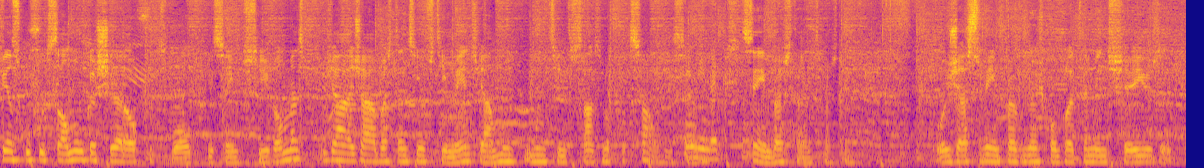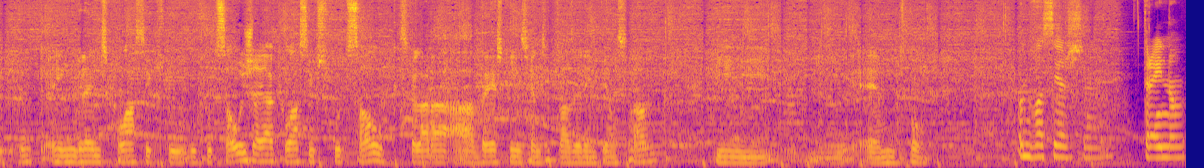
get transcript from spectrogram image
penso que o futsal nunca chegará ao futebol, porque isso é impossível, mas já, já há bastantes investimentos, já há muito, muitos interessados no futsal. Isso é, sim, bastante, bastante. Hoje já se vê em pavilhões completamente cheios, em grandes clássicos do, do, futsal. Hoje já há clássicos de futsal que se calhar há, há 10, 15 anos atrás era impensável e, e é muito bom. Onde vocês eh, treinam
